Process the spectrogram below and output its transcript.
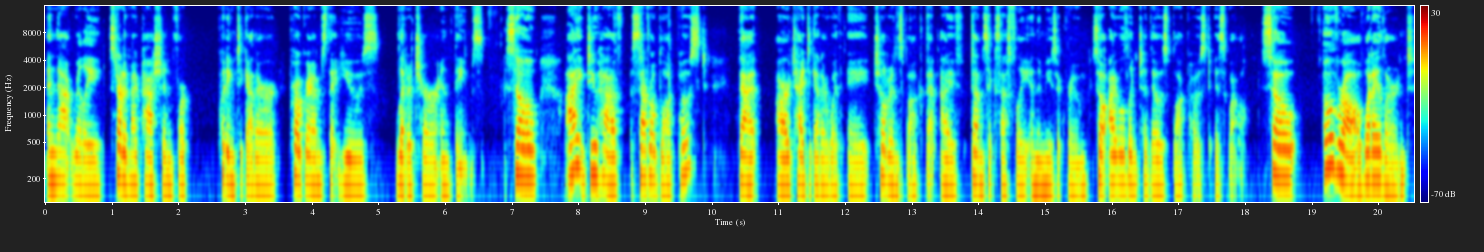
And that really started my passion for putting together programs that use literature and themes. So I do have several blog posts that are tied together with a children's book that I've done successfully in the music room. So I will link to those blog posts as well. So overall, what I learned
